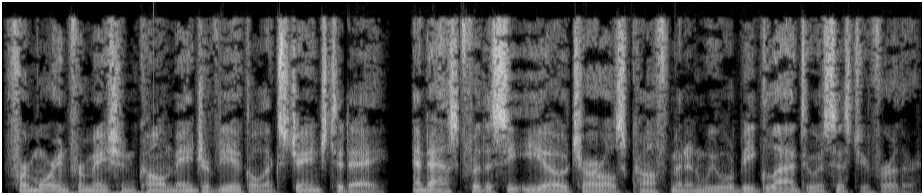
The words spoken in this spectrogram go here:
For more information, call Major Vehicle Exchange today and ask for the CEO Charles Kaufman, and we will be glad to assist you further.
